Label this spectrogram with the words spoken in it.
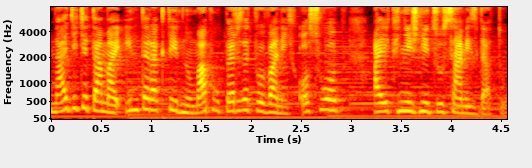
Nájdete tam aj interaktívnu mapu perzekvovaných osôb, aj knižnicu samizdatu.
